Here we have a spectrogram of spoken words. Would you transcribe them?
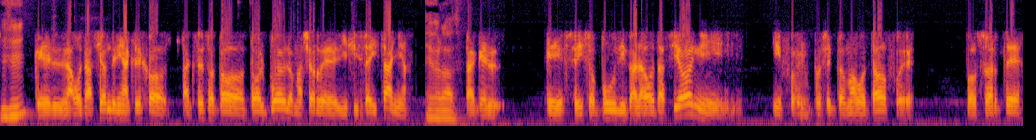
que la votación tenía acceso acceso a todo todo el pueblo mayor de 16 años. Es verdad. O sea que eh, se hizo pública la votación y, y fue el proyecto más votado, fue por suerte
